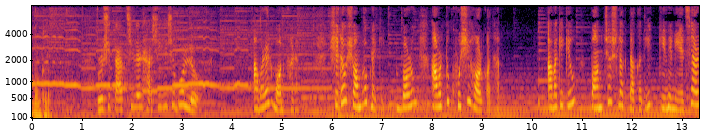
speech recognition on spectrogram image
মন খারাপ? রুশি তাচ্ছিলের হাসি হেসে বলল আমার আর মন খারাপ। সেটাও সম্ভব নাকি? বরং আমার তো খুশি হওয়ার কথা। আমাকে কেউ পঞ্চাশ লাখ টাকা দিয়ে কিনে নিয়েছে আর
